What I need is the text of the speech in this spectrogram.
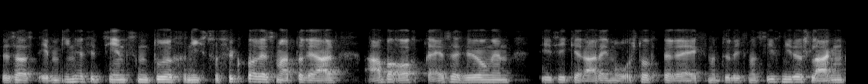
Das heißt eben Ineffizienzen durch nicht verfügbares Material, aber auch Preiserhöhungen, die sich gerade im Rohstoffbereich natürlich massiv niederschlagen,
